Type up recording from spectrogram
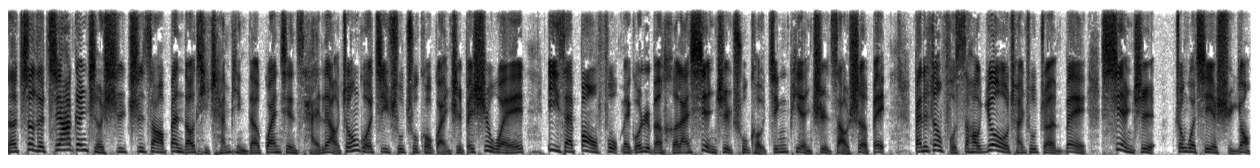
那这个加跟者是制造半导体产品的关键材料，中国祭出出口管制，被视为意在报复美国、日本、荷兰限制出口晶片制造设备。拜登政府四号又传出准备限制。中国企业使用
